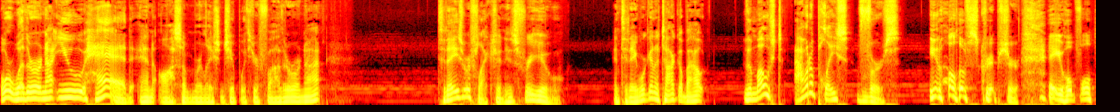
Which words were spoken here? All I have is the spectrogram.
or whether or not you had an awesome relationship with your father or not, today's reflection is for you. And today we're going to talk about the most out of place verse in all of Scripture. Hey, hopeful,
